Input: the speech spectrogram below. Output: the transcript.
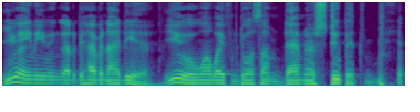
You ain't even got to be have an idea. You are one way from doing something damn near stupid.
